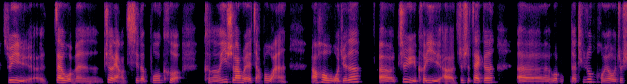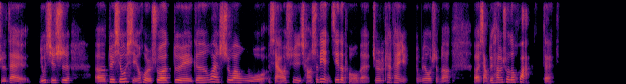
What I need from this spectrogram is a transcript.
所以在我们这两期的播客，可能一时半会儿也讲不完。然后我觉得，呃，知宇可以呃，就是在跟呃我们的听众朋友，就是在尤其是。呃，对修行或者说对跟万事万物想要去尝试链接的朋友们，就是看看有有没有什么呃想对他们说的话。对，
